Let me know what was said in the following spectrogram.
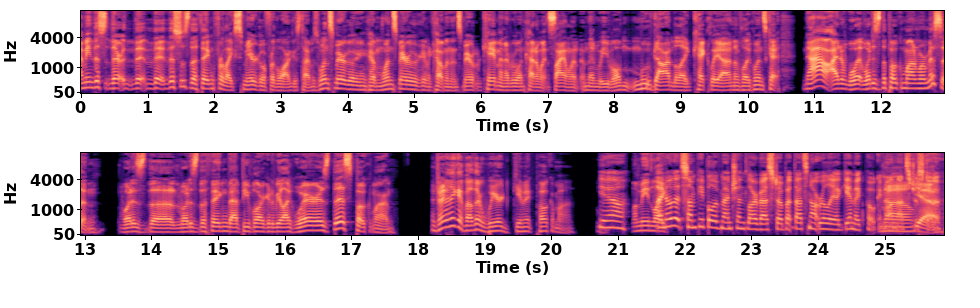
I mean, this there the, the, this was the thing for like Smeargle for the longest time. Is when Smeargle going to come? When Smeargle going to come? And then Smeargle came, and everyone kind of went silent. And then we all moved on to like Kecleon of like when's Ke- now? I don't. What what is the Pokemon we're missing? What is the what is the thing that people are going to be like? Where is this Pokemon? I'm trying to think of other weird gimmick Pokemon. Yeah. I mean, like I know that some people have mentioned Larvesta, but that's not really a gimmick Pokemon. No. That's just yeah. a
